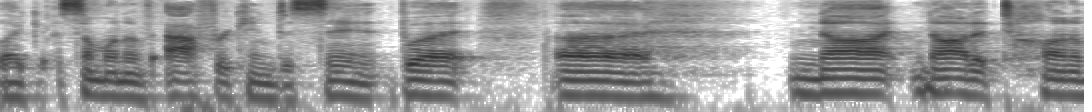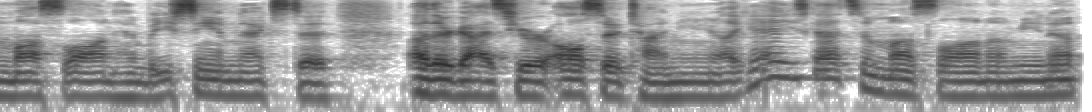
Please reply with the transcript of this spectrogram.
like someone of African descent, but uh, not not a ton of muscle on him, but you see him next to other guys who are also tiny, and you're like, hey, he's got some muscle on him, you know.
